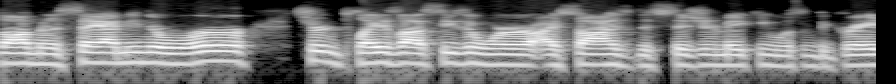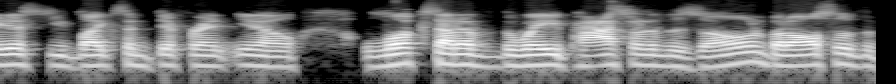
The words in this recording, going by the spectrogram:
All I'm going to say. I mean, there were certain plays last season where I saw his decision making wasn't the greatest. You'd like some different, you know, looks out of the way he passed out of the zone, but also the,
